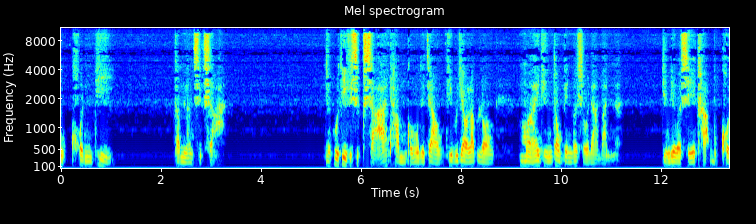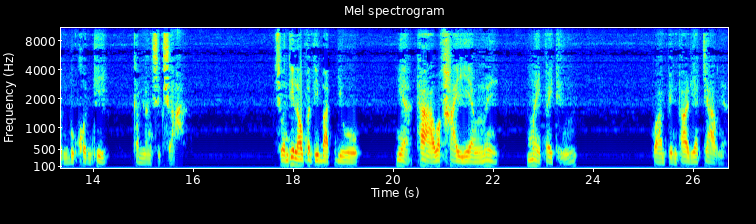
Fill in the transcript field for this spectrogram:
บุคคลที่กำลังศึกษาอย่างผู้ที่ศึกษาธรรมของพระเจ้าที่พระเจ้ารับรอง หมายถึงต้องเป็นพระโสดาบันนะจึงเรียกว่าเสขาบุคคลบุคคลที่กำลังศึกษา ส่วนที่เราปฏิบัติอยู่ เนี่ย ถ้าว่าใครยังไม่ไม่ไปถึง ความเป็นพระริยเจ้าเนี่ย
